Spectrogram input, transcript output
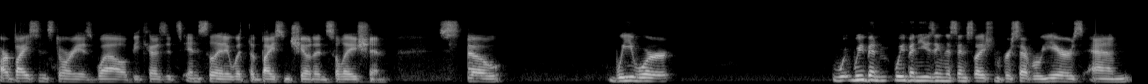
our bison story as well because it's insulated with the bison shield insulation. So we were we've been we've been using this insulation for several years, and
